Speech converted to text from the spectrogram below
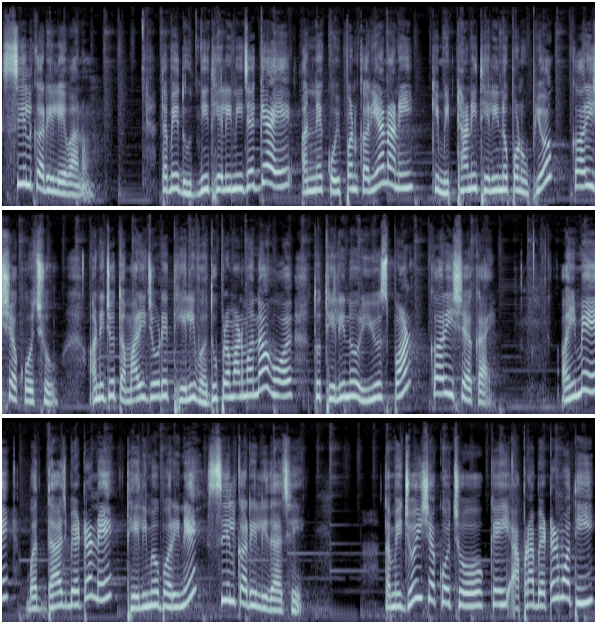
સીલ કરી લેવાનું. તમે દૂધની થેલીની જગ્યાએ અન્ય કોઈપણ કરિયાણાની કે મીઠાની થેલીનો પણ ઉપયોગ કરી શકો છો. અને જો તમારી જોડે થેલી વધુ પ્રમાણમાં ન હોય તો થેલીનો રિયુઝ પણ કરી શકાય. અહીં મેં બધા જ બેટરને થેલીમાં ભરીને સીલ કરી લીધા છે. તમે જોઈ શકો છો કે આપણા બેટરમાંથી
